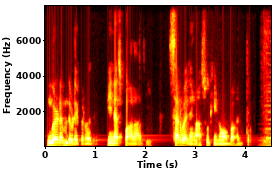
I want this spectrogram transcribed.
உங்களிடம் இந்த விடைபெறுவது வீனஸ் பாலாஜி. सर्व सर्वजना सुखिनो भवन्तु।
